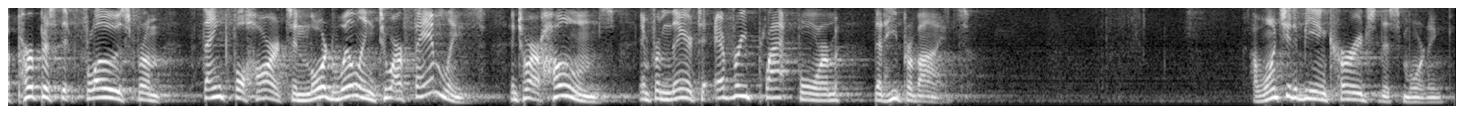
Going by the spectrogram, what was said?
A purpose that flows from thankful hearts and, Lord willing, to our families and to our homes, and from there to every platform that He provides. I want you to be encouraged this morning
